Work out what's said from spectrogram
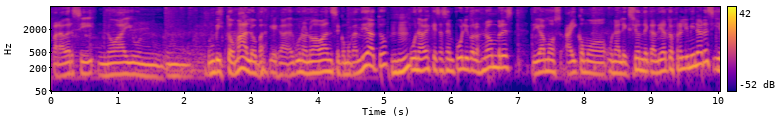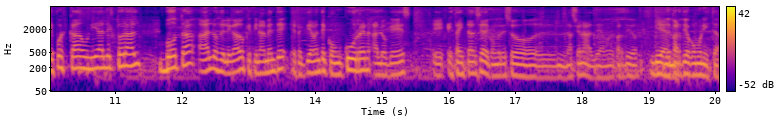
para ver si no hay un, visto malo para que alguno no avance como candidato. Una vez que se hacen públicos los nombres, digamos, hay como una elección de candidatos preliminares y después cada unidad electoral vota a los delegados que finalmente efectivamente concurren a lo que es eh, esta instancia de Congreso eh, Nacional, digamos, del Partido, Del partido Comunista.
